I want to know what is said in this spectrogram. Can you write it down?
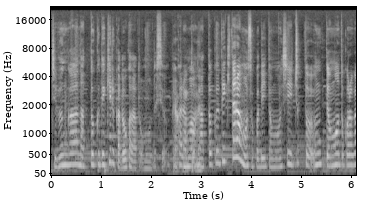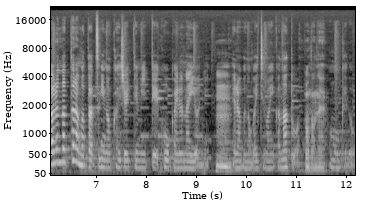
自分が納得できるかどうかだと思うんですよ。だからまあ、納得できたらもうそこでいいと思うしちょっとうんって思うところがあるんだったらまた次の会場行ってみて後悔のないようにうん、選ぶのが一番いいかなとは思うけど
